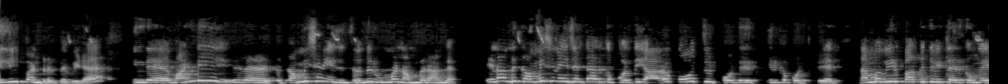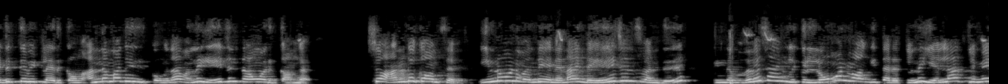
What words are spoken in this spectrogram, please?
டீல் பண்றதை விட இந்த மண்டி இதுல இருக்க கமிஷன் ஏஜென்சி வந்து ரொம்ப நம்புறாங்க. ஏன்னா வந்து கமிஷன் ஏஜென்ட்டா இருக்க போறது யாரோ கோட் சூட் போட்டு இருக்க போறது கிடையாது. நம்ம வீடு பக்கத்து வீட்டுல இருக்கவங்க எதிர்த்த வீட்டுல இருக்கவங்க அந்த மாதிரி இருக்கவங்க தான் வந்து ஏஜென்ட்டாவும் இருக்காங்க. சோ அந்த கான்செப்ட் இன்னொன்னு வந்து என்னன்னா இந்த ஏஜென்ட்ஸ் வந்து இந்த விவசாயிகளுக்கு லோன் வாங்கி தரத்துல இருந்து எல்லாத்துலயுமே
